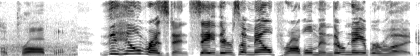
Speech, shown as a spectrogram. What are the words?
a problem. The Hill residents say there's a mail problem in their neighborhood.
